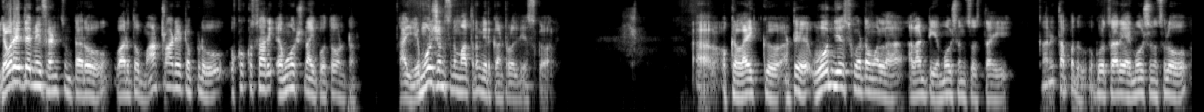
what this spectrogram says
ఎవరైతే మీ ఫ్రెండ్స్ ఉంటారో వారితో మాట్లాడేటప్పుడు ఒక్కొక్కసారి ఎమోషన్ అయిపోతూ ఉంటారు. ఆ ఎమోషన్స్ని మాత్రం మీరు కంట్రోల్ చేసుకోవాలి. ఒక లైక్ అంటే ఓన్ చేసుకోవటం వల్ల అలాంటి ఎమోషన్స్ వస్తాయి. కానీ తప్పదు. ఒక్కోసారి ఎమోషన్స్లో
